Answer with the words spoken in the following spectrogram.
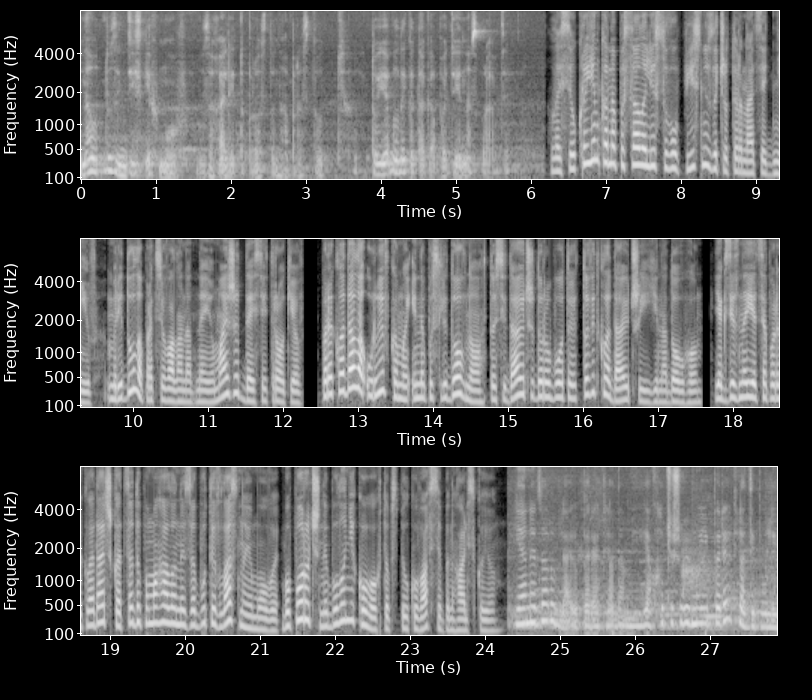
на одну з індійських мов. Взагалі то просто-напросто. То є велика така подія насправді. Леся Українка написала лісову пісню за 14 днів. Мрідула працювала над нею майже 10 років. Перекладала уривками і непослідовно, то сідаючи до роботи, то відкладаючи її надовго. Як зізнається перекладачка, це допомагало не забути власної мови, бо поруч не було нікого, хто б спілкувався бенгальською. Я не заробляю перекладами. Я хочу, щоб мої переклади були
